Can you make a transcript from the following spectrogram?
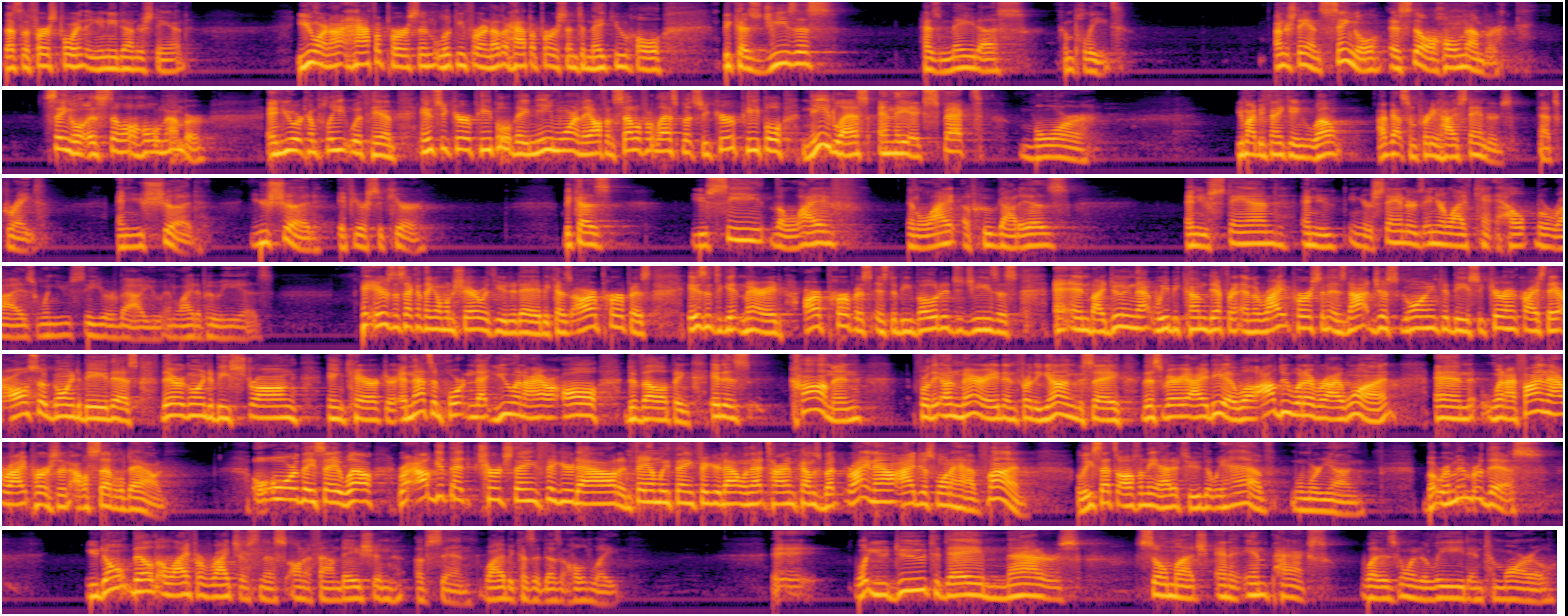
That's the first point that you need to understand. You are not half a person looking for another half a person to make you whole because Jesus has made us complete. Understand, single is still a whole number. Single is still a whole number and you are complete with him. Insecure people, they need more and they often settle for less, but secure people need less and they expect more. You might be thinking, well, I've got some pretty high standards. That's great. And you should. You should if you're secure. Because you see the life in light of who God is and you stand and, you, and your standards in your life can't help but rise when you see your value in light of who he is. Here's the second thing I want to share with you today because our purpose isn't to get married. Our purpose is to be voted to Jesus. And by doing that, we become different. And the right person is not just going to be secure in Christ, they are also going to be this they are going to be strong in character. And that's important that you and I are all developing. It is common for the unmarried and for the young to say this very idea well, I'll do whatever I want, and when I find that right person, I'll settle down. Or they say, well, I'll get that church thing figured out and family thing figured out when that time comes, but right now I just want to have fun. At least that's often the attitude that we have when we're young. But remember this you don't build a life of righteousness on a foundation of sin. Why? Because it doesn't hold weight. Eh, what you do today matters so much and it impacts what is going to lead in tomorrow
